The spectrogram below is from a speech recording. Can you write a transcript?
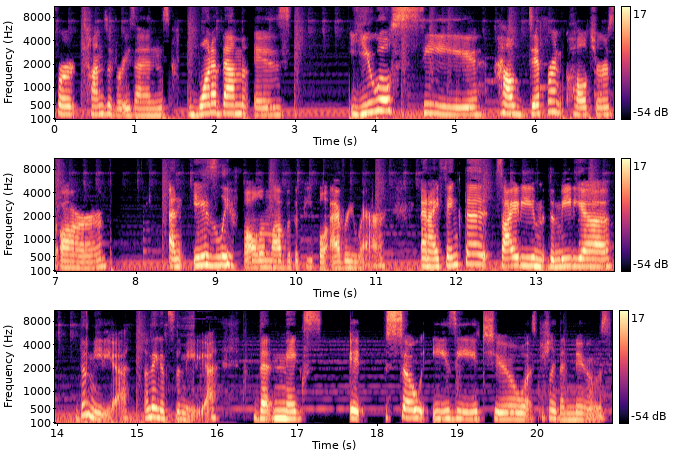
for tons of reasons. One of them is you will see how different cultures are and easily fall in love with the people everywhere. And I think that society, the media, the media, I think it's the media that makes it so easy to, especially the news,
